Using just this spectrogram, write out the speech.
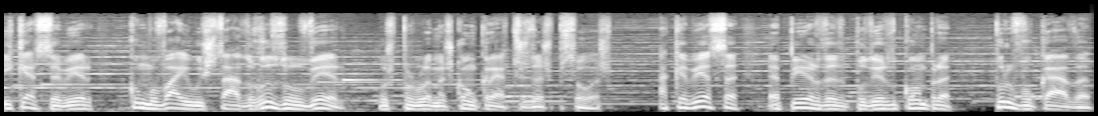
e quer saber como vai o Estado resolver os problemas concretos das pessoas. À cabeça, a perda de poder de compra provocada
